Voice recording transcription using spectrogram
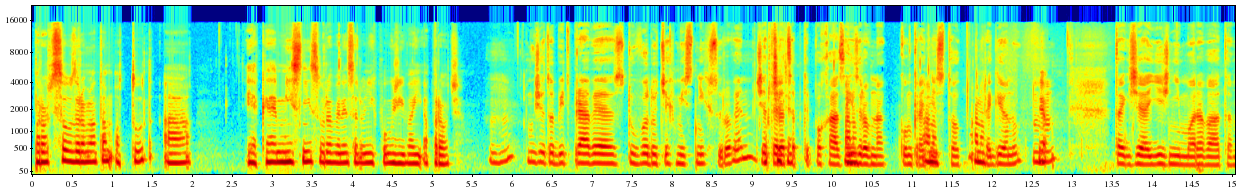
proč jsou zrovna tam odtud a jaké místní suroviny se do nich používají a proč. Mm-hmm. Může to být právě z důvodu těch místních surovin, že Určitě. ty recepty pocházejí ano. zrovna konkrétně ano. z toho ano. regionu. Mm-hmm. Takže Jižní Morava, tam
